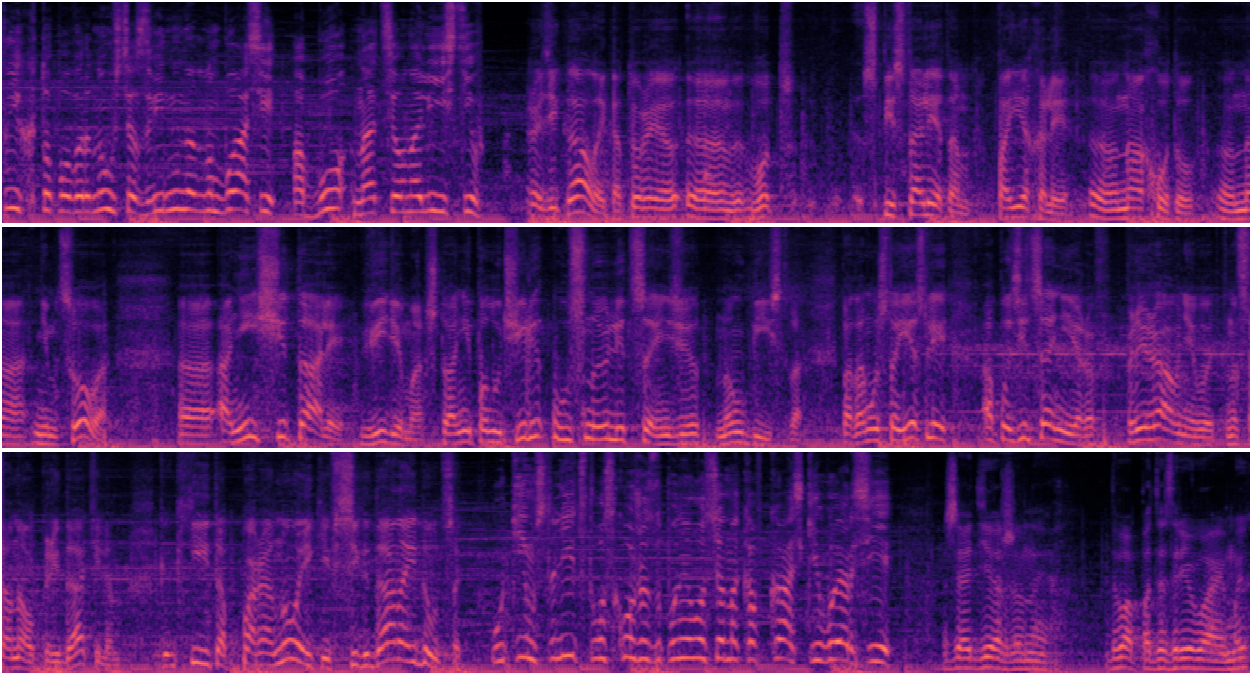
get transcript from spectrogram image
тих, хто повернувся з війни на Донбасі, або націоналістів. Радикалы, которые э, вот с пистолетом поехали э, на охоту э, на Немцова, э, они считали, видимо, что они получили устную лицензию на убийство. Потому что если оппозиционеров приравнивают к национал-предателям, какие-то параноики всегда найдутся. Утім, слідство схоже зупинилося на кавказькій версії. Задержаны два подозреваемых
